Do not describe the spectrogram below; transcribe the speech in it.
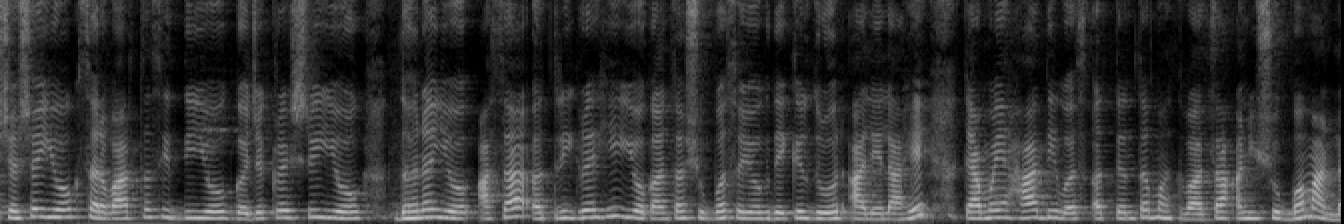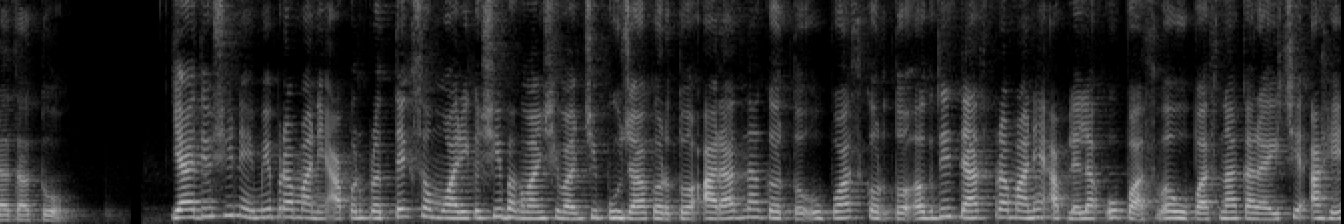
शशयोग सर्वार्थ सिद्धी योग गजक्रश्री योग धनयोग असा त्रिग्रही योगांचा शुभ संयोग देखील जुळून आलेला आहे. त्यामुळे हा दिवस अत्यंत महत्त्वाचा आणि शुभ मानला जातो. या दिवशी नेहमीप्रमाणे आपण प्रत्येक सोमवारी कशी भगवान शिवांची पूजा करतो आराधना करतो उपवास करतो अगदी त्याचप्रमाणे आपल्याला उपास व उपासना करायची आहे.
